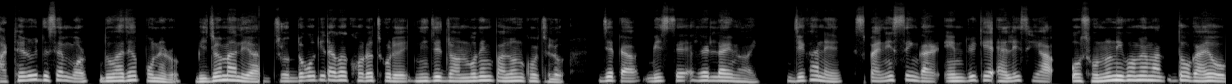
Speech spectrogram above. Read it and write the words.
আঠেরোই ডিসেম্বর দু হাজার পনেরো বিজয় মালিয়া চোদ্দ কোটি টাকা খরচ করে নিজের জন্মদিন পালন করছিল, যেটা বিশ্বে হেডলাইন হয়, যেখানে স্প্যানিশ সিঙ্গার এন্ড্রিকে অ্যালিসিয়া ও সোনু নিগমের মতো গায়ক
